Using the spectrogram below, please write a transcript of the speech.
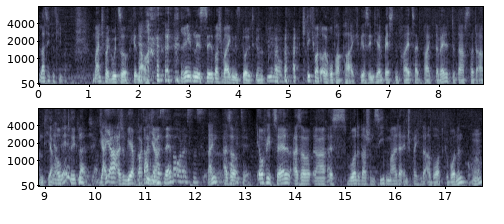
lasse ich das lieber. Manchmal gut so, genau. Ja. Reden ist Silber, Schweigen ist Gold. Gell? Genau. Stichwort Europapark. Wir sind hier im besten Freizeitpark der Welt. Du darfst heute Abend hier ja, auftreten. Ja? ja? ja, also wir backen Sagt ja. das selber oder ist das äh, Nein, also offiziell? offiziell also äh, es wurde da schon siebenmal der entsprechende Award gewonnen. Oh. Hm?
